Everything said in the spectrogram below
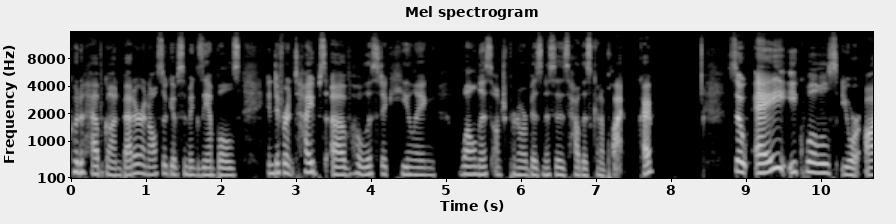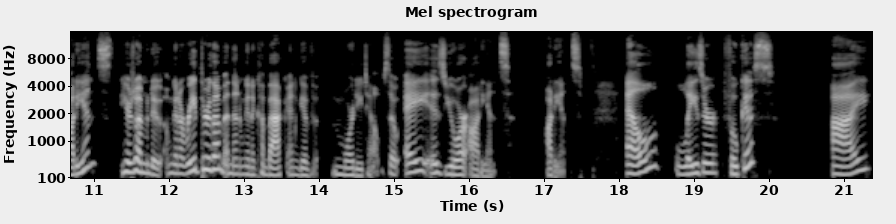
could have gone better and also give some examples in different types of holistic healing wellness entrepreneur businesses how this can apply okay so A equals your audience. Here's what I'm gonna do I'm gonna read through them and then I'm gonna come back and give more detail. So A is your audience. Audience. L, laser focus. I,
